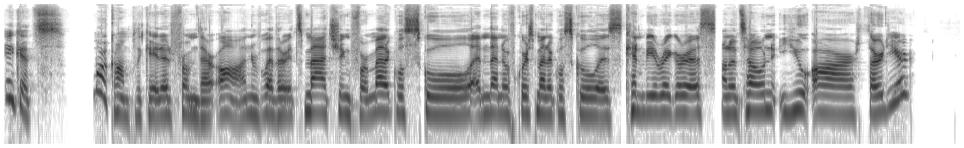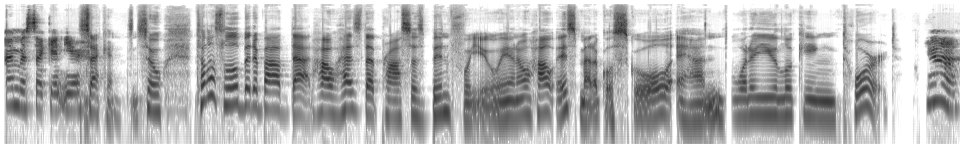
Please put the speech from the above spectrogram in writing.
it gets more complicated from there on whether it's matching for medical school and then of course medical school is can be rigorous on its own. You are third year? I'm a second year. Second. So tell us a little bit about that. How has that process been for you? You know how is medical school and what are you looking toward? Yeah.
